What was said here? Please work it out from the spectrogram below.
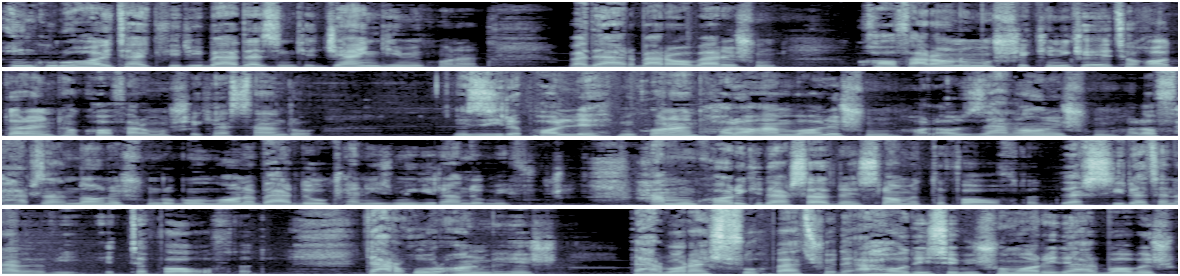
این گروه های تکفیری بعد از اینکه جنگی می‌کنن و در برابرشون کافران و مشرکینی که اعتقاد دارن اینها کافر و مشرک هستن رو زیر پا له می‌کنند حالا اموالشون حالا زنانشون حالا فرزندانشون رو به عنوان برده و کنیز می‌گیرند و میفروشند. همون کاری که در صدر اسلام اتفاق افتاده در سیرت نبوی اتفاق افتاده در قرآن بهش دربارش صحبت شده. احادیث بیشماری در بابش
